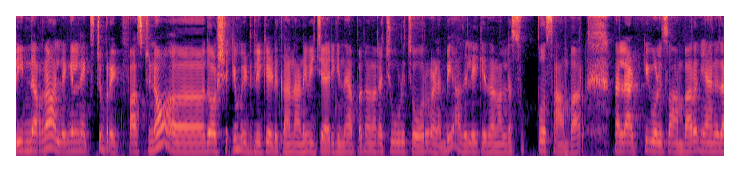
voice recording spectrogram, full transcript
ഡിന്നറിനോ അല്ലെങ്കിൽ നെക്സ്റ്റ് ബ്രേക്ക്ഫാസ്റ്റിനോ ദോശയ്ക്കും ഇഡ്ഡലിക്ക് എടുക്കാമെന്നാണ് വിചാരിക്കുന്നത്. അപ്പോൾ നല്ല ചൂട് ചോറ് വിളമ്പി അതിലേക്ക് ഇതാ നല്ല സൂപ്പർ സാമ്പാർ നല്ല അടിപൊളി സാമ്പാർ ഞാനിത്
